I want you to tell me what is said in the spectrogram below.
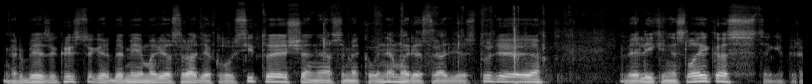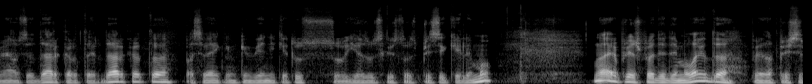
Garbėsiu Kristui, gerbėmiai Marijos radijo klausytojai, šiandien esame Kaune Marijos radijo studijoje. Velykinis laikas, taigi pirmiausia dar kartą ir dar kartą pasveikinkim vieni kitus su Jėzus Kristus prisikėlimu. Na ir prieš pradėdami laidą, prieš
